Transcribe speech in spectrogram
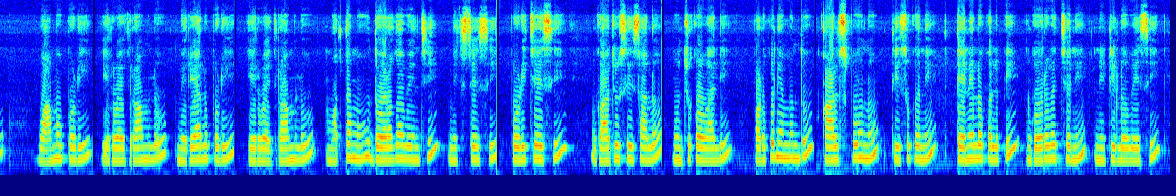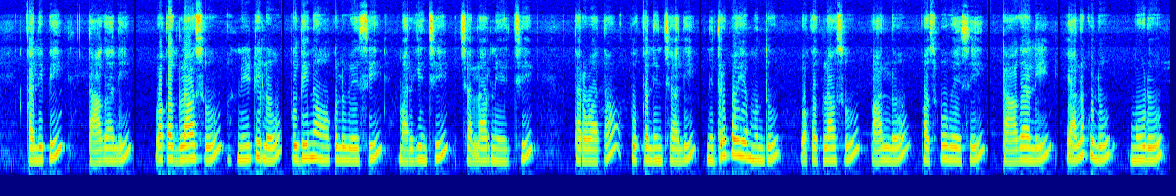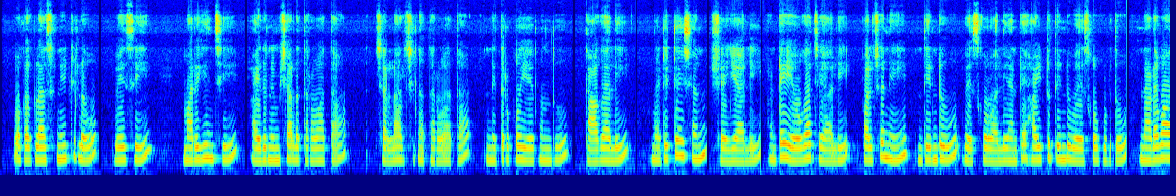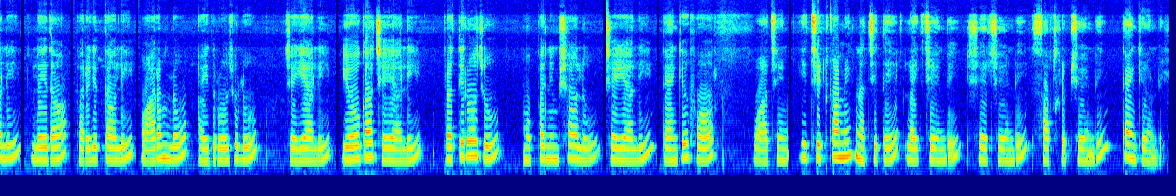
వాము పొడి ఇరవై గ్రాములు మిరియాల పొడి ఇరవై గ్రాములు మొత్తము దోరగా వేయించి మిక్స్ చేసి పొడి చేసి గాజు సీసాలో ఉంచుకోవాలి. పడుకునే ముందు కాల్ స్పూను తీసుకొని తేనెలో కలిపి గోరువెచ్చని నీటిలో వేసి కలిపి తాగాలి. ఒక గ్లాసు నీటిలో పుదీనా ఆకులు వేసి మరిగించి చల్లారనిచ్చి తర్వాత పుక్కలించాలి. నిద్రపోయే ముందు ఒక గ్లాసు పాల్లో పసుపు వేసి తాగాలి. యాలకులు మూడు ఒక గ్లాసు నీటిలో వేసి మరిగించి ఐదు నిమిషాల తర్వాత చల్లార్చిన తర్వాత నిద్రపోయే ముందు తాగాలి. మెడిటేషన్ చేయాలి అంటే యోగా చేయాలి. పల్చని దిండు వేసుకోవాలి. అంటే హైట్ దిండు వేసుకోకూడదు. నడవాలి లేదా పరిగెత్తాలి. వారంలో ఐదు రోజులు చేయాలి యోగా చేయాలి. ప్రతిరోజు ముప్పై నిమిషాలు చేయాలి. థ్యాంక్ యూ ఫర్ వాచింగ్ ఈ చిట్కా మీకు నచ్చితే లైక్ చేయండి షేర్ చేయండి సబ్స్క్రైబ్ చేయండి. థ్యాంక్ యూ అండి.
